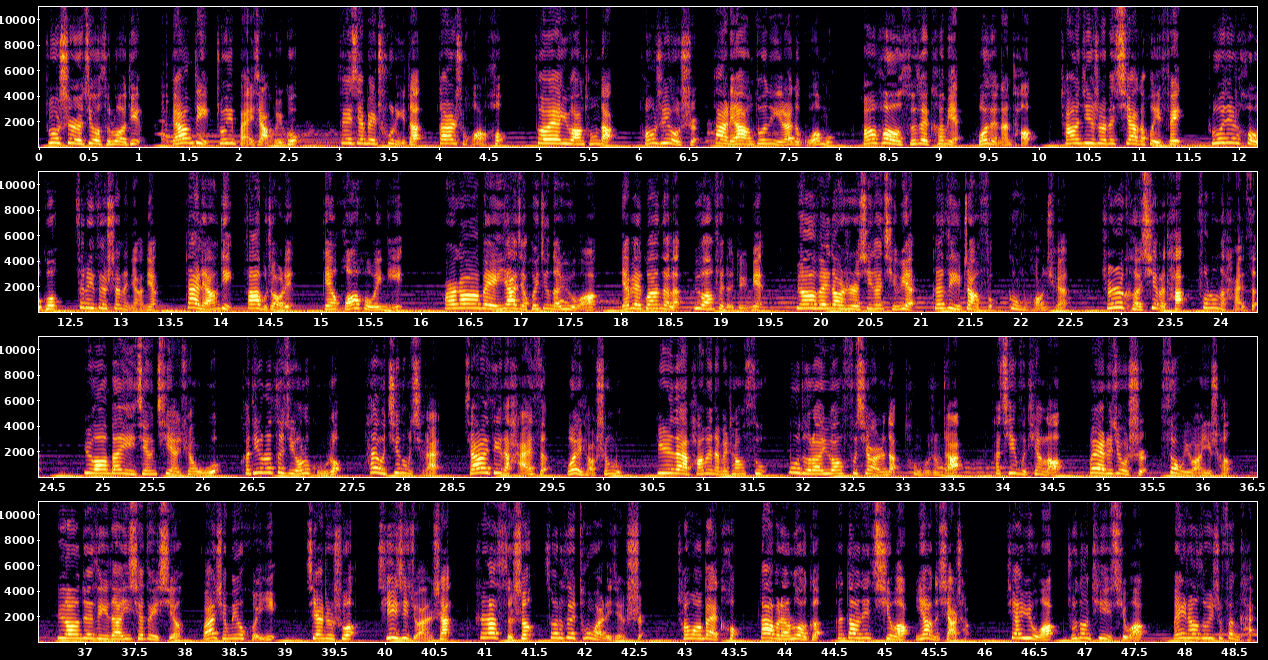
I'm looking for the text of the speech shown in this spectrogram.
诸事就此落定，梁帝终于摆驾回宫。最先被处理的当然是皇后，作为誉王同党，同时又是大梁多年以来的国母，皇后死罪可免，活罪难逃。长期受着欺压的惠妃，如今是后宫资历最深的娘娘，待梁帝发布诏令，贬皇后为尼。而刚刚被押解回京的誉王，也被关在了誉王妃的对面。誉王妃倒是心甘情愿跟自己丈夫共赴黄泉，只是可惜了她腹中的孩子。誉王本已经气焰全无，可听说自己有了骨肉，他又激动起来，想为自己的孩子搏一条生路。一直在旁边的梅长苏目睹了誉王夫妻二人的痛苦挣扎，他亲赴天牢，为的就是送誉王一程。誉王对自己的一切罪行完全没有悔意，坚持说七袭九安山是他此生做的最痛快的一件事。成王败寇，大不了落个跟当年齐王一样的下场。见誉王主动提起齐王，梅长苏一时愤慨：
